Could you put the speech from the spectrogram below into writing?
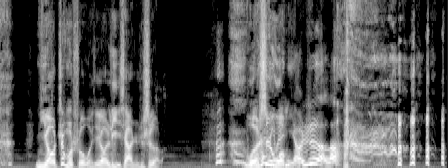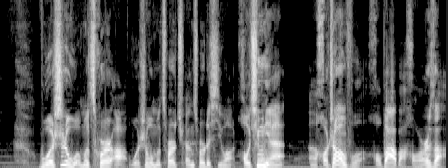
你要这么说，我就要立下人设了。我是我你要热了。我是我们村儿啊，我是我们村儿全村的希望，好青年啊，好丈夫，好爸爸，好儿子啊！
